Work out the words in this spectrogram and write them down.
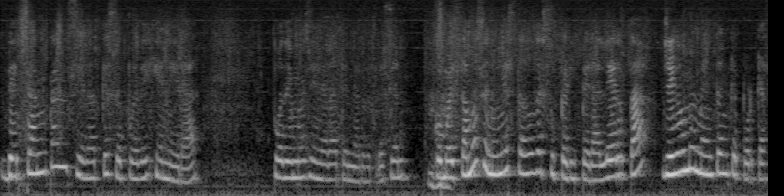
de tanta ansiedad que se puede generar, podemos llegar a tener depresión. Como estamos en un estado de super hiperalerta, llega un momento en que por cas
